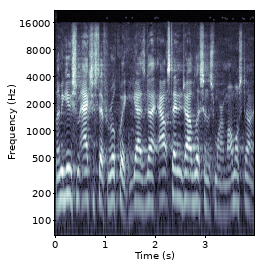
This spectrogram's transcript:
Let me give you some action steps real quick. You guys done an outstanding job listening this morning. I'm almost done.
